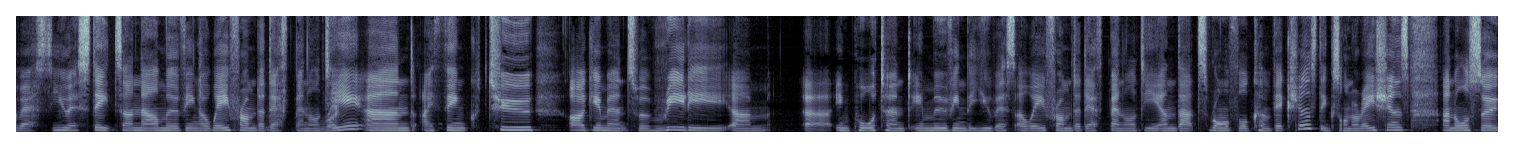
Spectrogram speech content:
US, US states are now moving away from the death penalty. Right. And I think two arguments were really um, uh, important in moving the US away from the death penalty, and that's wrongful convictions, the exonerations, and also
